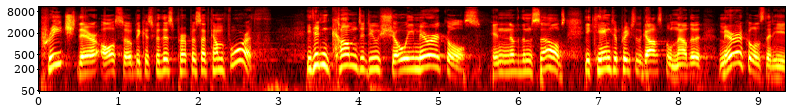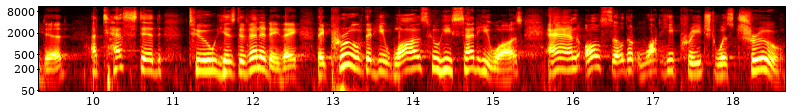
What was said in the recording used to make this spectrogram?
preach there also, because for this purpose I've come forth. He didn't come to do showy miracles in and of themselves. He came to preach the gospel. Now, the miracles that he did attested to his divinity. They, they proved that he was who he said he was, and also that what he preached was true.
